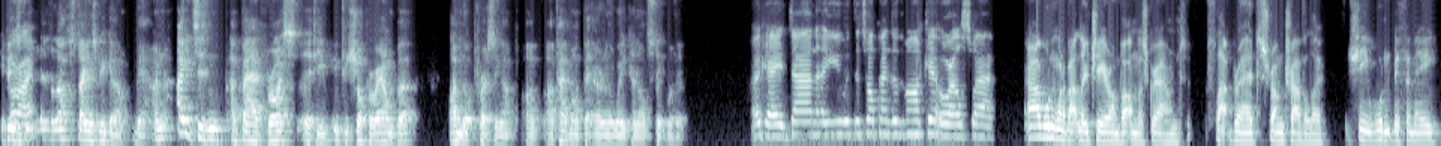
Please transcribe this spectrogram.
If it's All right. good level up, Stainsby Girl, yeah, and eight isn't a bad price if you if you shop around, but I'm not pressing up. I've, I've had my bet earlier in the week, and I'll stick with it. Okay, Dan, are you with the top end of the market or elsewhere? I wouldn't want to back Luccia on bottomless ground. Flatbread, strong traveller. She wouldn't be for me.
